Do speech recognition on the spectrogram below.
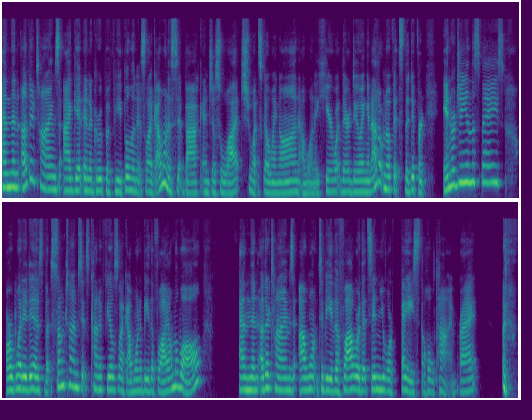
And then other times I get in a group of people and it's like I want to sit back and just watch what's going on. I want to hear what they're doing. And I don't know if it's the different energy in the space or what it is, but sometimes it's kind of feels like I want to be the fly on the wall and then other times I want to be the flower that's in your face the whole time, right?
